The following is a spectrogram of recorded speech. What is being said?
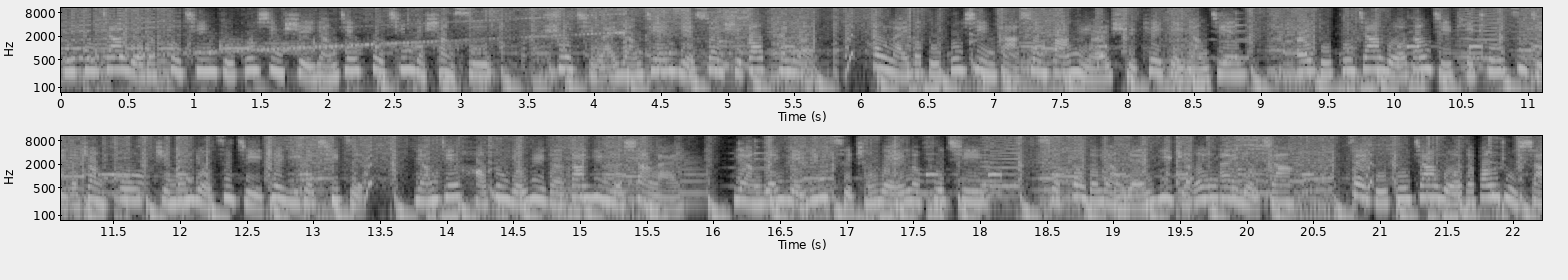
独孤伽罗的父亲独孤信是杨坚父亲的上司，说起来杨坚也算是高攀了。后来的独孤信打算把女儿许配给杨坚，而独孤伽罗当即提出自己的丈夫只能有自己这一个妻子。杨坚毫不犹豫地答应了下来，两人也因此成为了夫妻。此后的两人一直恩爱有加，在独孤伽罗的帮助下，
